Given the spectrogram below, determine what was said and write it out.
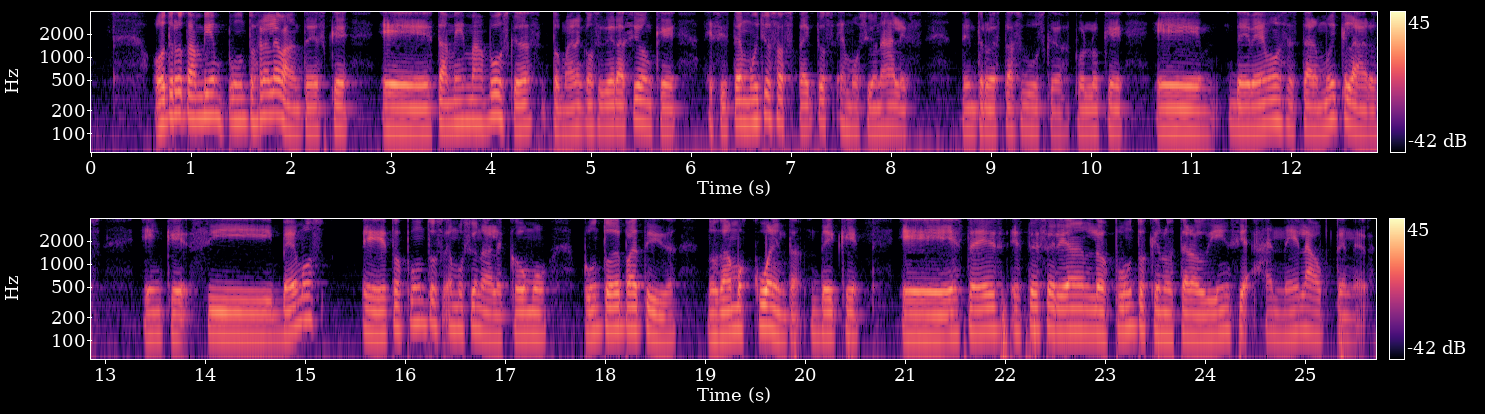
Otro también punto relevante es que eh, estas mismas búsquedas tomar en consideración que existen muchos aspectos emocionales dentro de estas búsquedas, por lo que eh, debemos estar muy claros en que si vemos eh, estos puntos emocionales como punto de partida, nos damos cuenta de que este es, este serían los puntos que nuestra audiencia anhela obtener.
